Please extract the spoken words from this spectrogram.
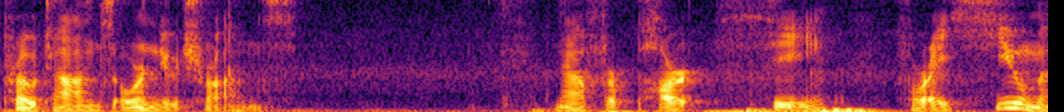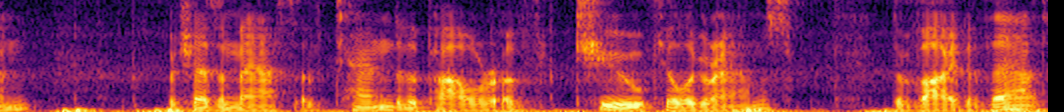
protons or neutrons. Now for part C, for a human, which has a mass of 10 to the power of 2 kilograms, divide that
